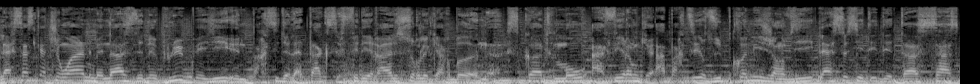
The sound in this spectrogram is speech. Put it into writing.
La Saskatchewan menace de ne plus payer une partie de la taxe fédérale sur le carbone. Scott Moe affirme qu'à partir du 1er janvier, la société d'État Sask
